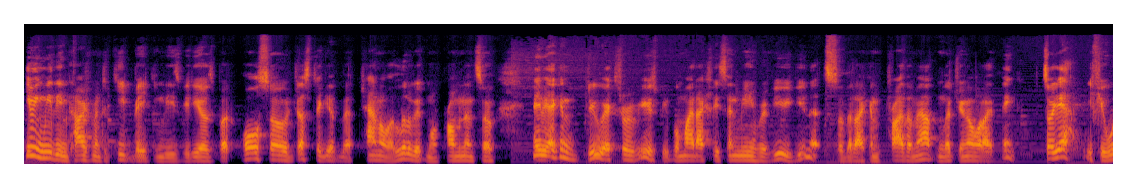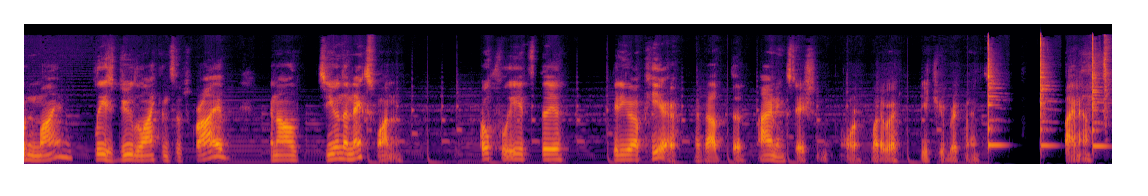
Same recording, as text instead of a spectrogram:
giving me the encouragement to keep making these videos, but also just to get the channel a little bit more prominent. So maybe I can do extra reviews. People might actually send me review units so that I can try them out and let you know what I think. So yeah, if you wouldn't mind, please do like and subscribe and I'll see you in the next one. Hopefully it's the video up here about the ironing station or whatever YouTube recommends. Bye now.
